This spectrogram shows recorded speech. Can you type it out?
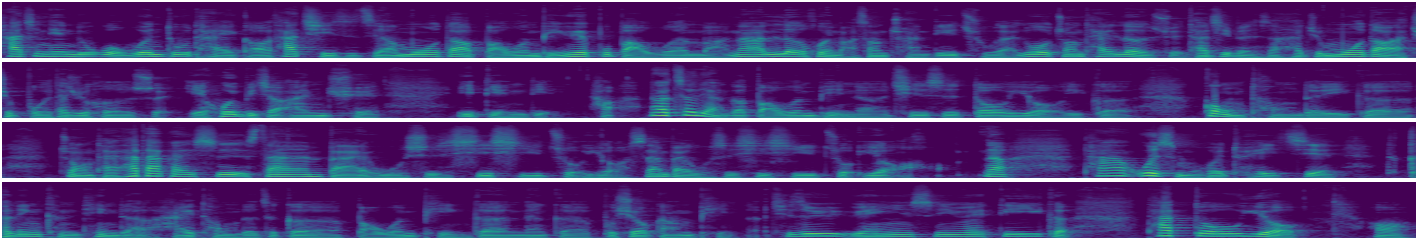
它今天如果温度太高，它其实只要摸到保温瓶，因为不保温嘛，那热会马上传递出来。如果装太热水，它基本上它就摸到了，就不会再去喝水，也会比较安全一点点。好，那这两个保温瓶呢，其实都有一个共同的一个状态，它大概是三百五十 CC 左右，三百五十 CC 左右。那它为什么会推荐 Clean Contain 的孩童的这个保温瓶跟那个不锈钢瓶呢？其实原因是因为第一个，它都有哦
